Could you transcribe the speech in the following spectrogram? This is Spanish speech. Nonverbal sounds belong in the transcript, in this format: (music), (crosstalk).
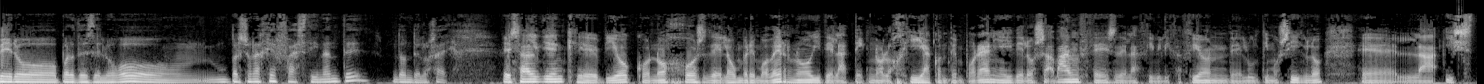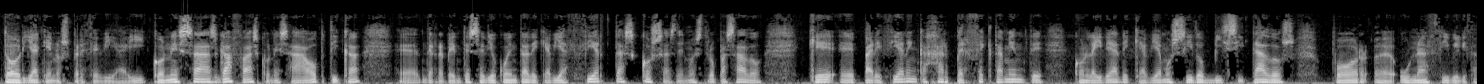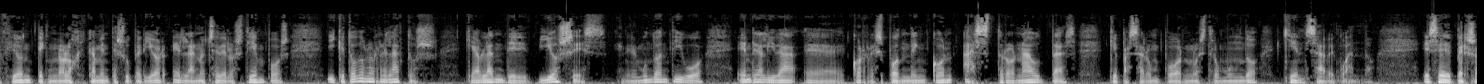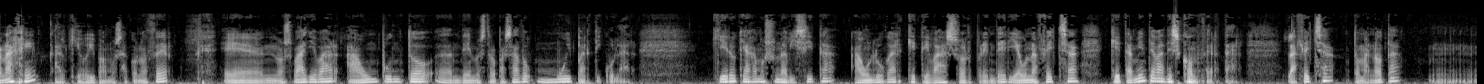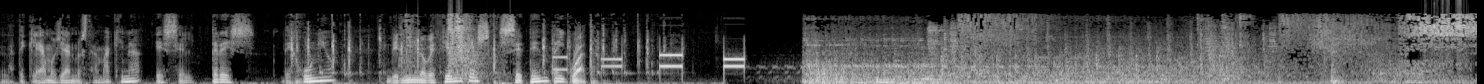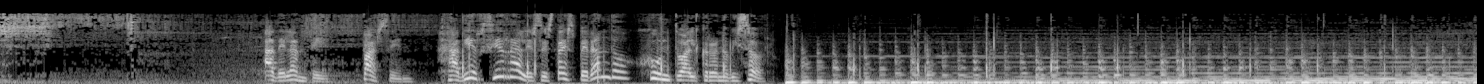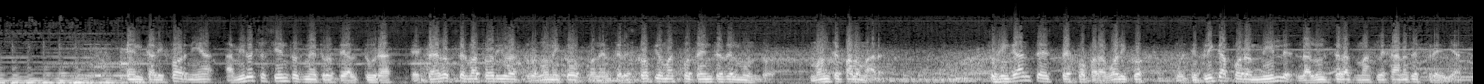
pero, pero desde luego un personaje fascinante donde los haya. Es alguien que vio con ojos del hombre moderno y de la tecnología contemporánea y de los avances de la civilización del último siglo eh, la historia que nos precedía. Y con esas gafas, con esa óptica, eh, de repente se dio cuenta de que había ciertas cosas de nuestro pasado que eh, parecían encajar perfectamente con la idea de que habíamos sido visitados por una civilización tecnológicamente superior en la noche de los tiempos y que todos los relatos que hablan de dioses en el mundo antiguo en realidad eh, corresponden con astronautas que pasaron por nuestro mundo quién sabe cuándo. Ese personaje al que hoy vamos a conocer eh, nos va a llevar a un punto eh, de nuestro pasado muy particular quiero que hagamos una visita a un lugar que te va a sorprender y a una fecha que también te va a desconcertar. La fecha, toma nota, mm, la tecleamos ya en nuestra máquina, es el 3 de junio de 1974. Adelante, pasen. Javier Sierra les está esperando junto al cronovisor. En California, a 1800 metros de altura, está el observatorio astronómico con el telescopio más potente del mundo, Monte Palomar. Su gigante espejo parabólico multiplica por mil la luz de las más lejanas estrellas.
